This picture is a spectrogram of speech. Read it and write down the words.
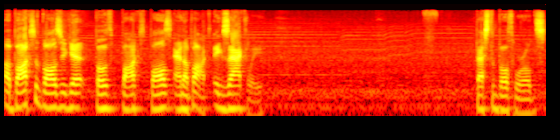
A box of balls, you get both box balls and a box. Exactly. Best of both worlds.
